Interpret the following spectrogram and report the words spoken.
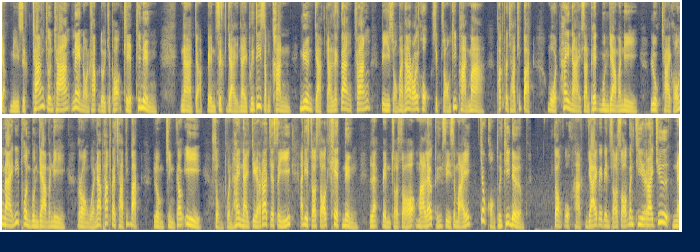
จะมีศึกช้างชนช้างแน่นอนครับ โดยเฉพาะเขตที่ 1 น่าจะเป็นศึกใหญ่ในพื้นที่สำคัญ เนื่องจากการเลือกตั้งครั้งปี 2562 ที่ผ่านมาพรรคประชาธิปัตย์โหวตให้นายสันเพชรบุญญามณี ลูกชายของนายนิพนธ์บุญญามณี รองหัวหน้าพรรคประชาธิปัตย์ลงชิงเก้าอี้ ส่งผลให้นายเจือราชศรีอดีตสสเขตหนึ่งและเป็นสสมาแล้วถึง 4 สมัยเจ้าของพื้นที่เดิม ต้องอกหักย้ายไปเป็นสสบัญชีรายชื่อใน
